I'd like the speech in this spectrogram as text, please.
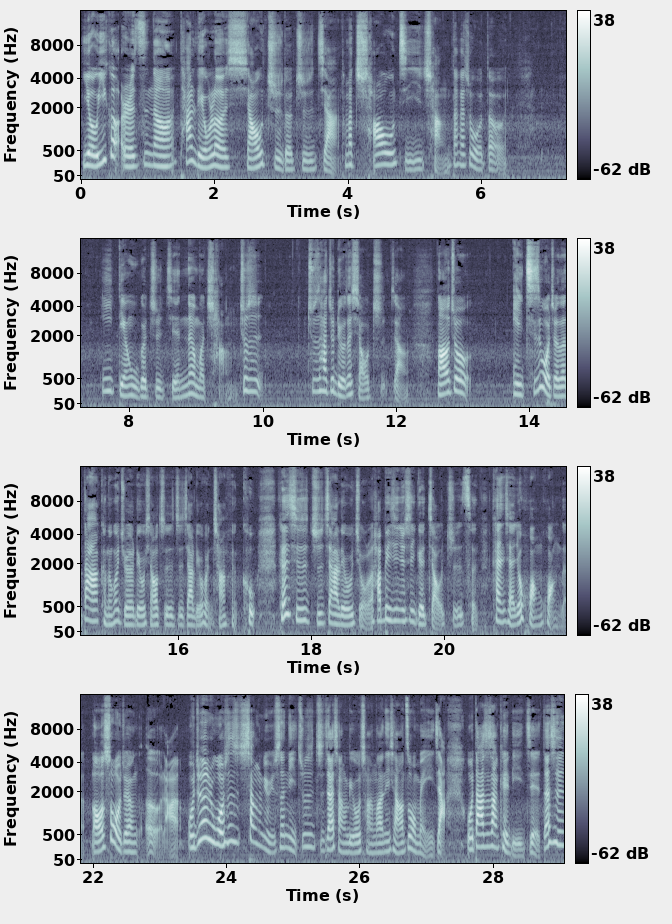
有一个儿子呢，他留了小指的指甲，他妈超级长，大概是我的一点五个指节那么长，就是就是他就留在小指这样，然后就。诶，其实我觉得大家可能会觉得留小指的指甲留很长很酷，可是其实指甲留久了，它毕竟就是一个角质层，看起来就黄黄的。老实说，我觉得很恶啦。我觉得如果是像女生，你就是指甲想留长了，你想要做美甲，我大致上可以理解。但是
